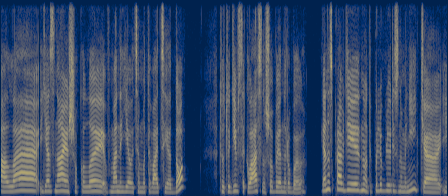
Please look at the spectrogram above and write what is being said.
але я знаю, що коли в мене є оця мотивація до, то тоді все класно, що би я не робила. Я насправді ну, типу, люблю різноманіття, і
